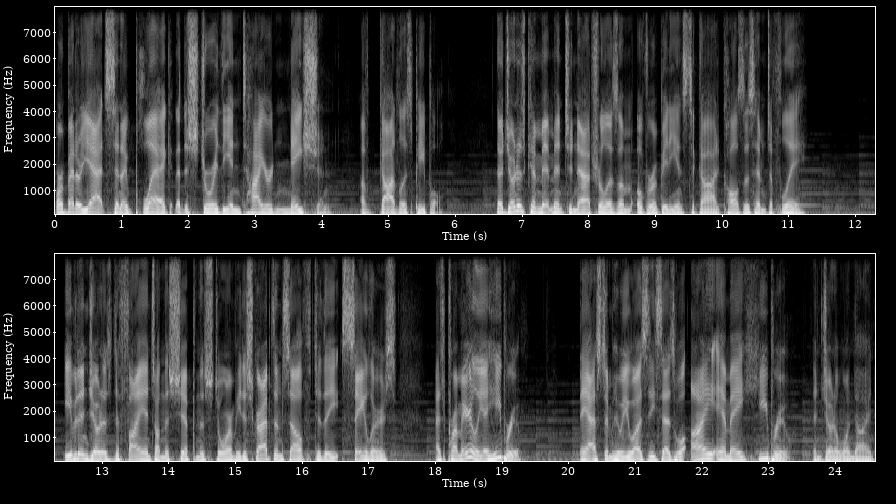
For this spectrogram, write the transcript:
or better yet, send a plague that destroyed the entire nation of godless people. Now, Jonah's commitment to naturalism over obedience to God causes him to flee. Even in Jonah's defiance on the ship in the storm, he describes himself to the sailors as primarily a Hebrew. They asked him who he was, and he says, Well, I am a Hebrew in Jonah 1 9.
